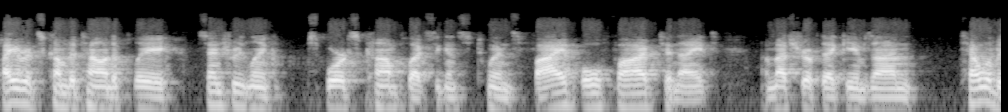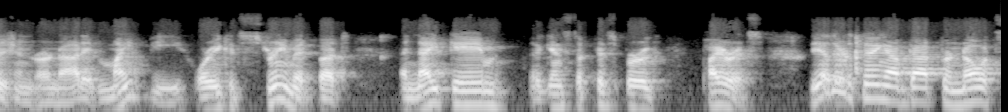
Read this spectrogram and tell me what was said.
Pirates come to town to play CenturyLink Sports Complex against the Twins. 5:05 tonight. I'm not sure if that game's on television or not. It might be, or you could stream it, but a night game against the Pittsburgh Pirates. The other thing I've got for notes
